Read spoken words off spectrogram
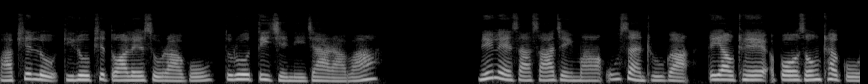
ဘာဖြစ်လို့ဒီလိုဖြစ်သွားလဲဆိုတာကိုသူတို့သိချင်နေကြတာပါနေ့လယ်စာစားချိန်မှာဦးစံထူးကတယောက်တည်းအပေါ်ဆုံးထပ်ကို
